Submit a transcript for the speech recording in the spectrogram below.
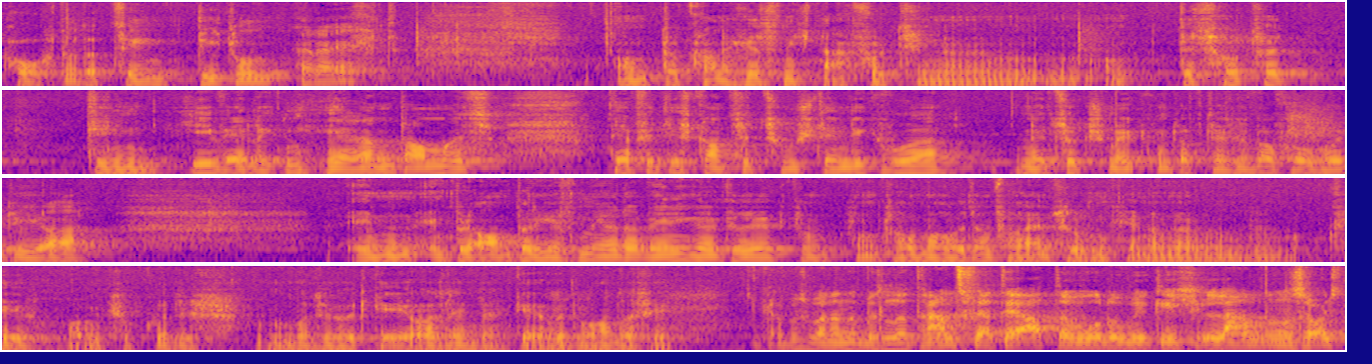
acht oder zehn Titeln erreicht. Und da kann ich es nicht nachvollziehen. Und das hat halt den jeweiligen Herrn damals, der für das Ganze zuständig war, nicht so geschmeckt und auf das und auf halt ich auch in, in blauen Brief mehr oder weniger gekriegt und, und haben wir halt einen Verein suchen können. Okay, habe ich gesagt, gut, das muss ich halt gehen, ausländer, gehe halt woanders hin. Ich glaube, es war dann ein bisschen ein Transfertheater, wo du wirklich landen sollst.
